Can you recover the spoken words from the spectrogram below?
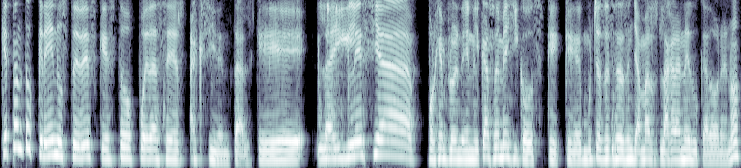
¿Qué tanto creen ustedes que esto pueda ser accidental? Que la iglesia, por ejemplo, en, el caso de México, que, muchas veces hacen llamar la gran educadora, ¿no?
